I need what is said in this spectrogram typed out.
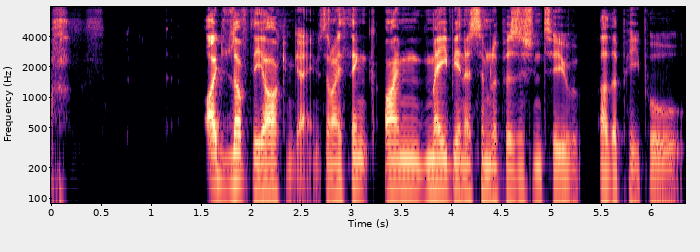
I love the Arkham games, and I think I'm maybe in a similar position to other people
